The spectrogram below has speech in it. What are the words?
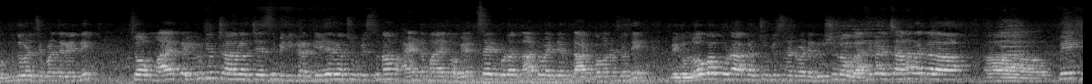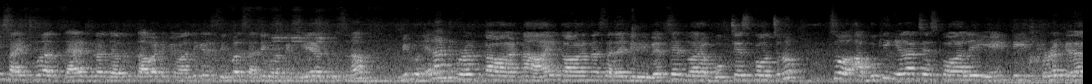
ముందు కూడా చెప్పడం జరిగింది. సో మా యొక్క యూట్యూబ్ ఛానల్ వచ్చేసి మీకు ఇక్కడ క్లియర్గా చూపిస్తున్నాం. అండ్ మా యొక్క వెబ్సైట్ కూడా నాట్ వైద్యం డాట్ కామ్ అని ఉంటుంది. మీకు లోగో కూడా అక్కడ చూపిస్తున్నటువంటి ఋషి లోగో అందుకని చాలా రకాల ఫేక్ సైట్స్ కూడా తయారు చేయడం జరుగుతుంది. కాబట్టి మేము అందుకని సింబల్స్ అన్ని కూడా మీకు క్లియర్ చూపిస్తున్నాం. మీకు ఎలాంటి ప్రొడక్ట్ కావాలన్నా ఆయిల్ కావాలన్నా సరే మీరు ఈ వెబ్సైట్ ద్వారా బుక్ చేసుకోవచ్చును. సో ఆ బుకింగ్ ఎలా చేసుకోవాలి ఏంటి ప్రొడక్ట్ ఎలా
